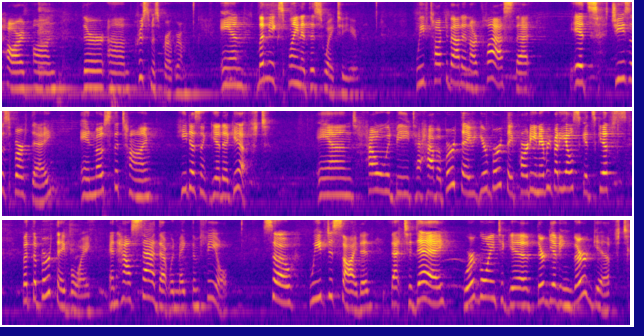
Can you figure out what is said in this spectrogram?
hard on their um, Christmas program. And let me explain it this way to you. We've talked about in our class that it's Jesus' birthday, and most of the time, he doesn't get a gift. And how it would be to have a birthday, your birthday party, and everybody else gets gifts but the birthday boy, and how sad that would make them feel. So we've decided that today we're going to give, they're giving their gift,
